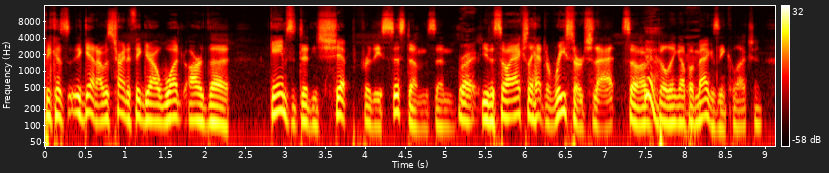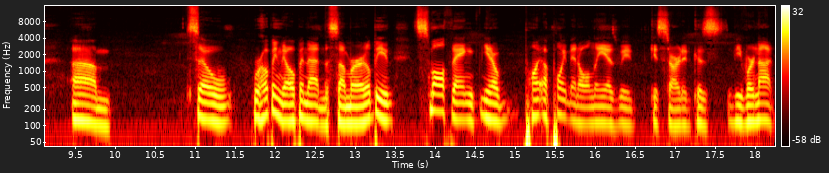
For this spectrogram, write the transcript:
because again, I was trying to figure out what are the games that didn't ship for these systems, and Right. you know, so I actually had to research that. So I was Yeah. building up a magazine collection. Um, so we're hoping to open that in the summer. It'll be a small thing, you know, point, appointment only as we get started because we we're not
